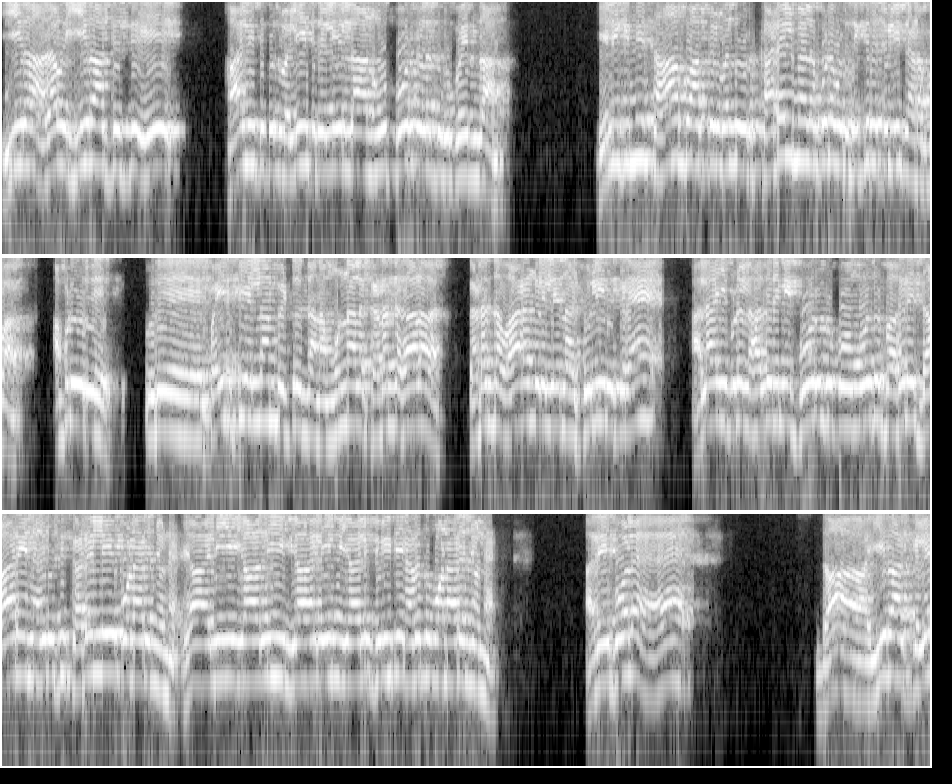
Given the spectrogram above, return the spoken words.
ஈரா அதாவது ஈராக்குக்கு ஹாலிட்டுக்குள் வலியது வெளியில்லானு போர்க்களத்துக்கு போயிருந்தான். என்னைக்குமே சஹாபாக்கள் வந்து ஒரு கடல் மேல கூட ஒரு திக்கிற சொல்லிட்டு நடப்பாங்க. அப்படி ஒரு ஒரு பயிற்சி எல்லாம் பெற்றிருந்தான். நான் முன்னால கடந்த கால கடந்த வாரங்களிலே நான் சொல்லி இருக்கிறேன் அலாஜிபுடல் ஹதரமி போருக்கு போகும்போது பஹ்ரை தாரே நகருக்கு கடல்லே போனாருன்னு சொன்னேன். யா அலி யா அலி யா யா அலி சொல்லிட்டே நடந்து போனாருன்னு சொன்னேன். அதே போல ஈராக்கிலே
